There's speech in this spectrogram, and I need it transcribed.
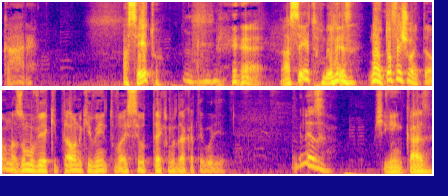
cara, aceito? aceito, beleza. Não, então fechou. Então nós vamos ver aqui tal, ano que vem tu vai ser o técnico da categoria. Beleza. Cheguei em casa.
